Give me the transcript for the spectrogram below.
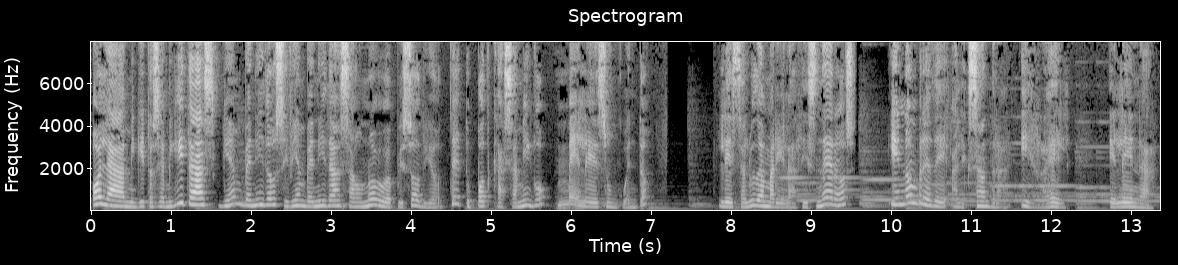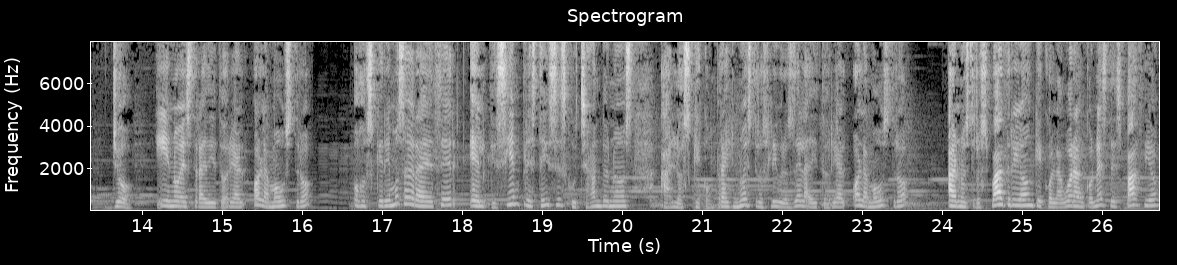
Hola amiguitos y amiguitas, bienvenidos y bienvenidas a un nuevo episodio de tu podcast amigo Me lees un cuento. Les saluda Mariela Cisneros y en nombre de Alexandra, Israel, Elena, yo y nuestra editorial Hola Monstruo, os queremos agradecer el que siempre estéis escuchándonos, a los que compráis nuestros libros de la editorial Hola Monstruo, a nuestros Patreon que colaboran con este espacio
